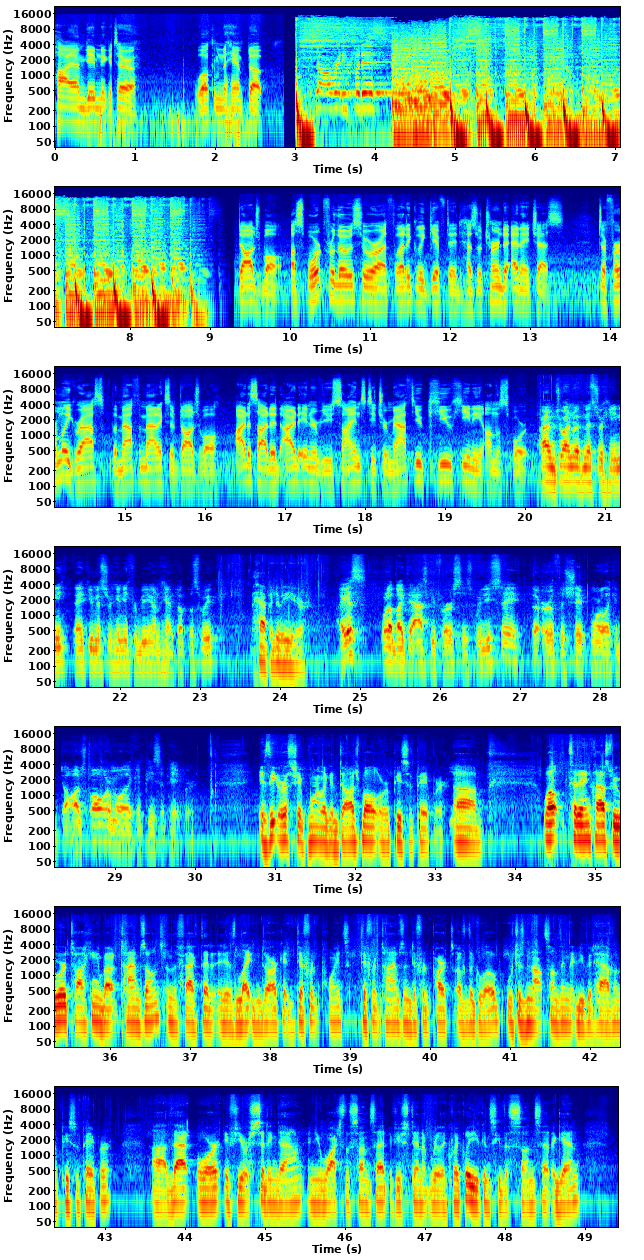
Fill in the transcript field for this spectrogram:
Hi, I'm Gabe Nicotera. Welcome to Hamped Up. Y'all ready for this? Dodgeball, a sport for those who are athletically gifted, has returned to NHS. To firmly grasp the mathematics of dodgeball, I decided I'd interview science teacher Matthew Q. Heaney on the sport. I'm joined with Mr. Heaney. Thank you, Mr. Heaney, for being on Hamped Up this week. Happy to be here. I guess what I'd like to ask you first is would you say the Earth is shaped more like a dodgeball or more like a piece of paper? Is the Earth shaped more like a dodgeball or a piece of paper? Um, well, today in class we were talking about time zones and the fact that it is light and dark at different points, different times in different parts of the globe, which is not something that you could have on a piece of paper. Uh, that, or if you're sitting down and you watch the sunset, if you stand up really quickly, you can see the sunset again.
